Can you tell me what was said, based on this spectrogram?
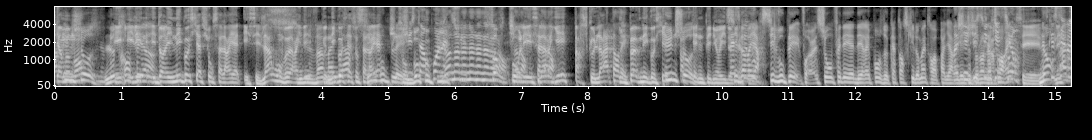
qu'à un moment, et- et, les- 31. et dans les négociations salariales, et c'est là où on veut arriver, que les négociations s'il salariales vous plaît. sont Juste un beaucoup point plus Non, non, non, non, non, non, non, fortes pour non, les non, salariés parce que là, Attendez. ils peuvent négocier Une parce chose. qu'il y a une pénurie de Parce Sylvain Maillard, s'il vous plaît, faut- si on fait des, des réponses de 14 km, on va pas y arriver j'ai tout au juste long de la une soirée. question. C'est- Non, Parce que mais attendez,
